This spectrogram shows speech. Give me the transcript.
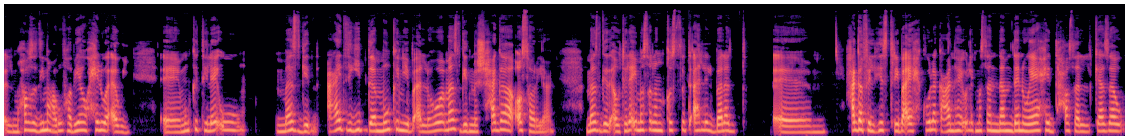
المحافظة دي معروفة بيها وحلوة قوي آه، ممكن تلاقوا مسجد عادي جدا ممكن يبقى اللي هو مسجد مش حاجة أثر يعني. مسجد أو تلاقي مثلا قصة أهل البلد آم، حاجة في ال history بقى يحكوا لك عنها يقول لك مثلا ده ميدان واحد حصل كذا و...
